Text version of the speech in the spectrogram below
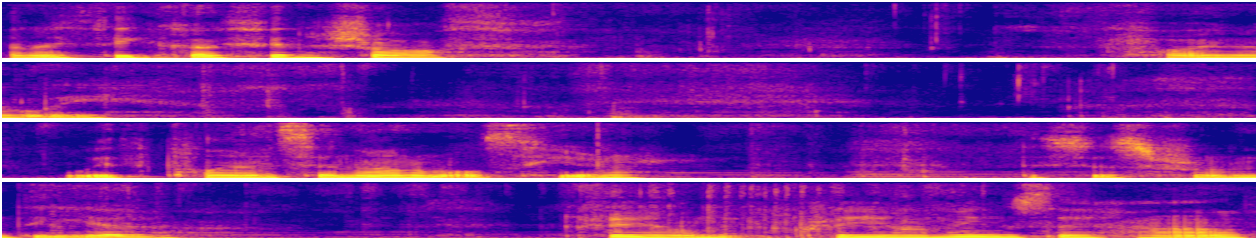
And I think I finish off finally with plants and animals here. This is from the uh, crayon crayonings they have.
